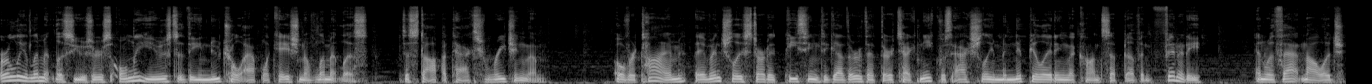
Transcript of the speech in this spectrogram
Early Limitless users only used the neutral application of Limitless to stop attacks from reaching them. Over time, they eventually started piecing together that their technique was actually manipulating the concept of infinity, and with that knowledge,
